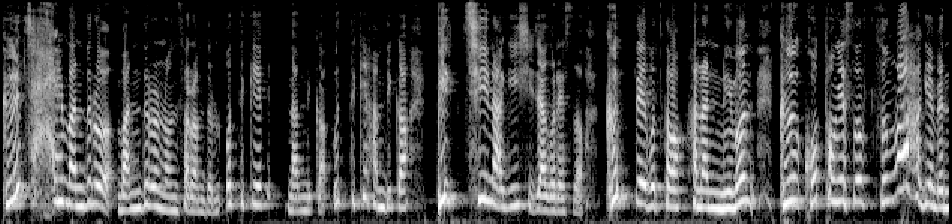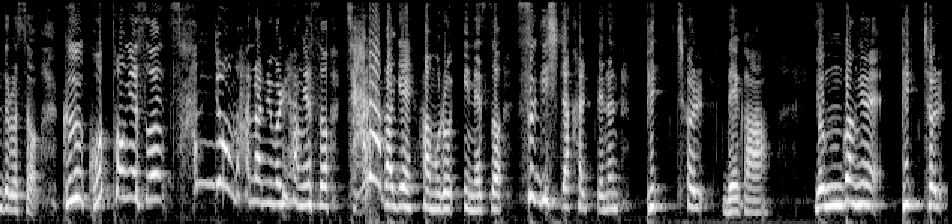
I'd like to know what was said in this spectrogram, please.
그 잘 만들어 만들어 놓은 사람들은 어떻게 납니까? 어떻게 합니까? 빛이 나기 시작을 했어. 그 때부터 하나님은 그 고통에서 승화하게 만들어서 그 고통에서 삼점 하나님을 향해서 자라가게 함으로 인해서 쓰기 시작할 때는 빛을 내가 영광의 빛을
